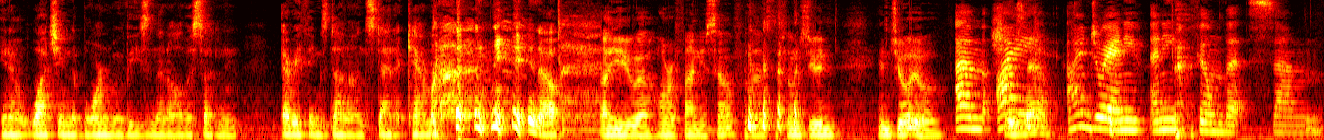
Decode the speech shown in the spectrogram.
you know, watching the Bourne movies and then all of a sudden everything's done on static camera. you know. Are you a horror fan yourself? Are those the films you en- enjoy or? Um, I. I enjoy any any film that's um,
